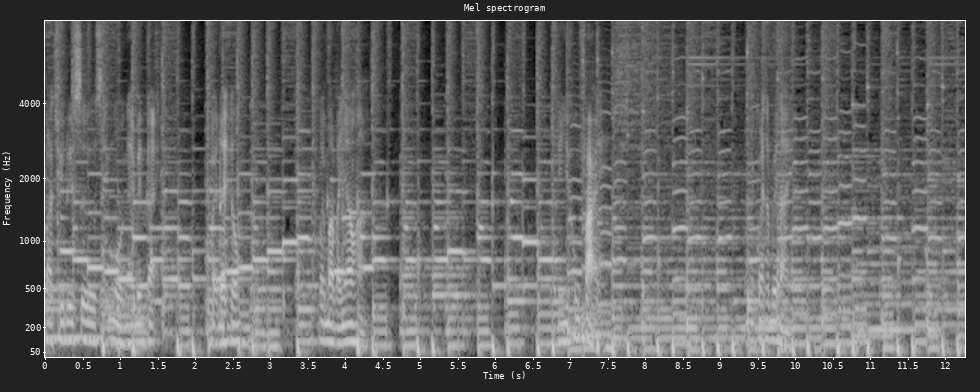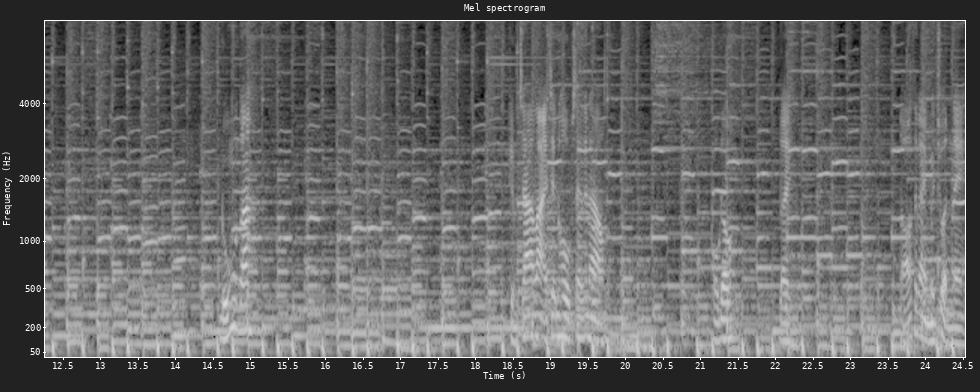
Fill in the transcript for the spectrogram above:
có sư sẽ ngồi ngay bên cạnh. Phải đây không? Quay mặt vào nhau hả? Hình như không phải. Quay sang bên này. Đúng không ta? Kiểm tra lại trên hộp xem thế nào. Hộp đâu? Đây. Đó, thế này mới chuẩn nè.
